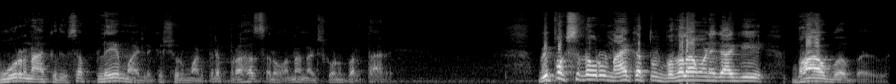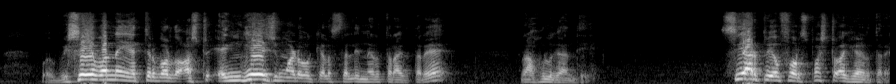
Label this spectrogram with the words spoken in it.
ಮೂರು ನಾಲ್ಕು ದಿವಸ ಪ್ಲೇ ಮಾಡಲಿಕ್ಕೆ ಶುರು ಮಾಡ್ತಾರೆ, ಪ್ರಹಸನವನ್ನು ನಡೆಸ್ಕೊಂಡು ಬರ್ತಾರೆ. ವಿಪಕ್ಷದವರು ನಾಯಕತ್ವ ಬದಲಾವಣೆಗಾಗಿ ಬಾ ವಿಷಯವನ್ನೇ ಎತ್ತಿರಬಾರ್ದು. ಅಷ್ಟು ಎಂಗೇಜ್ ಮಾಡುವ ಕೆಲಸದಲ್ಲಿ ನಿರತರಾಗ್ತಾರೆ Rahul Gandhi. C R P F ಅವರು ಸ್ಪಷ್ಟವಾಗಿ ಹೇಳ್ತಾರೆ,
